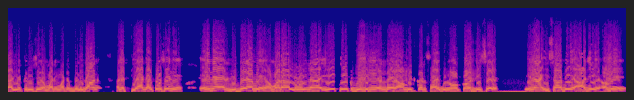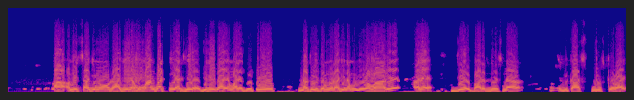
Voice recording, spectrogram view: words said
કાર્ય કર્યું છે, અમારી માટે બલિદાન અને ત્યાગ આપ્યો છે ને એને લીધે અમે અમારા લોહીના એક એક બુંદની અંદર આંબેડકર સાહેબનો કર્જ છે, એના હિસાબે આજે અમે આ અમિત શાહજીનું રાજીનામું માંગવા જ તૈયાર છીએ. બીજું કાંઈ અમારે જોતું નથી. તેમનું રાજીનામું લેવામાં આવે અને જે ભારત દેશના વિકાસ પુરુષ કહેવાય,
